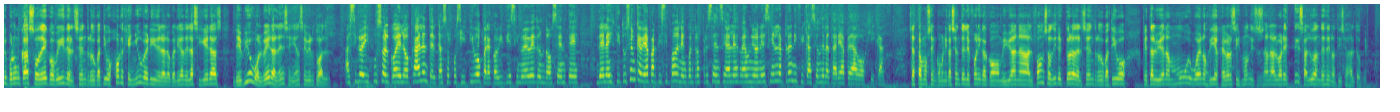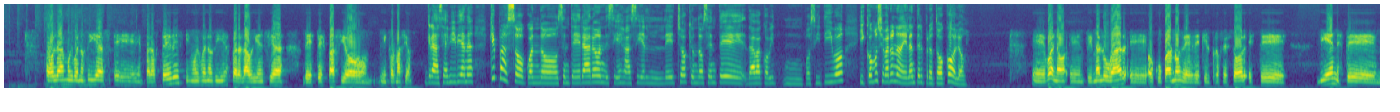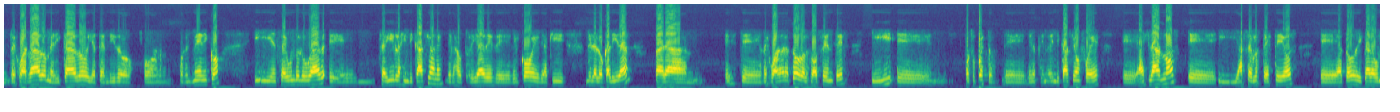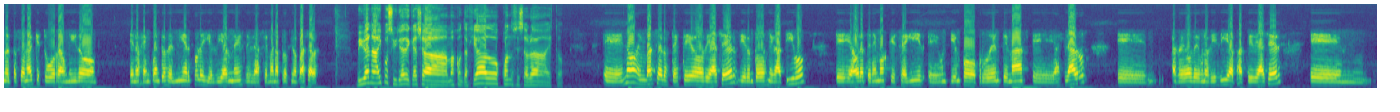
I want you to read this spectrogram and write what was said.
que por un caso de COVID el centro educativo Jorge Newbery de la localidad de Las Higueras debió volver a la enseñanza virtual. Así lo dispuso el COE local ante el caso positivo para COVID-19 de un docente de la institución que había participado en encuentros presenciales, reuniones y en la planificación de la tarea pedagógica. Ya estamos en comunicación telefónica con Viviana Alfonso, directora del centro educativo. ¿Qué tal Viviana? Muy buenos días. Javier Sismondi y Susana Álvarez te saludan desde Noticias al Toque. Hola, muy buenos días eh, para ustedes y muy buenos días para la audiencia de este espacio de información. Gracias, Viviana. ¿Qué pasó cuando se enteraron, si es así el hecho, que un docente daba COVID mm, positivo y cómo llevaron adelante el protocolo? Eh, bueno, en primer lugar, eh, ocuparnos de, que el profesor esté bien, esté resguardado, medicado y atendido por, el médico. Y en segundo lugar eh, seguir las indicaciones de las autoridades del COE de aquí de la localidad para este, resguardar a todos los docentes y eh, por supuesto de, la primera indicación fue eh, aislarnos y hacer los testeos a todos y cada uno del personal que estuvo reunido en los encuentros del miércoles y el viernes de la semana próxima pasada. Viviana, ¿hay posibilidad de que haya más contagiados? ¿Cuándo se sabrá esto? Eh, no, en base a los testeos de ayer dieron todos negativos. Eh, ahora tenemos que seguir eh, un tiempo prudente más aislados, alrededor de unos 10 días a partir de ayer.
